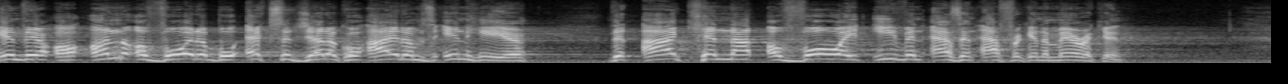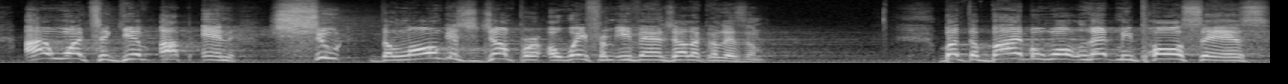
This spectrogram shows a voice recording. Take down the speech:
And there are unavoidable exegetical items in here that I cannot avoid even as an African American. I want to give up and shoot the longest jumper away from evangelicalism. But the Bible won't let me. Paul says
